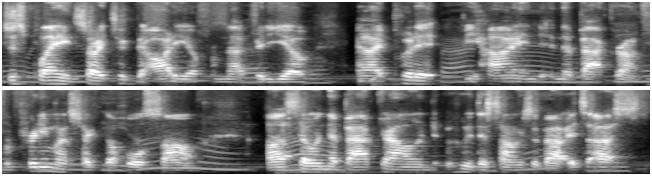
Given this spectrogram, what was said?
just playing. So I took the audio from that video and I put it behind in the background for pretty much like the whole song. Uh, so in the background, who the song's about, it's us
